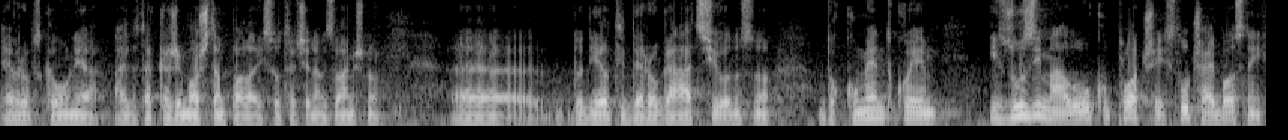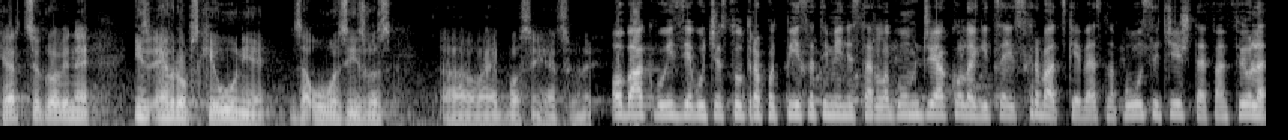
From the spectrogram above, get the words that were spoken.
Evropska unija, ajde tako kažem, oštampala i sutra će nam zvanično e, dodijeliti derogaciju, odnosno dokument kojem izuzima luku ploče i slučaj Bosne i Hercegovine iz Evropske unije za uvoz i izvoz ovaj, Bosne i Hercegovine. Ovakvu izjavu će sutra potpisati ministar Lagumđija, kolegica iz Hrvatske Vesna Pusić i Štefan Füle,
